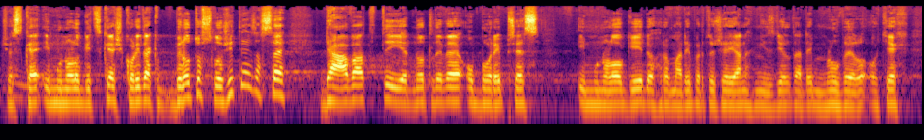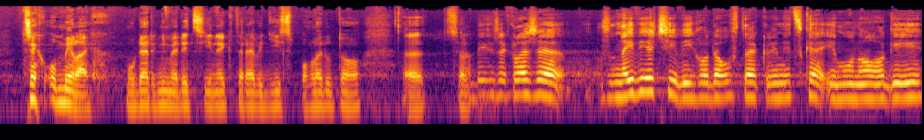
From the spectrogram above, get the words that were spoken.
České imunologické školy, tak bylo to složité zase dávat ty jednotlivé obory přes imunologii dohromady, protože Jan Hnízdil tady mluvil o těch třech omylech moderní medicíny, které vidí z pohledu toho eh, celé. Já bych řekla, že s největší výhodou v té klinické imunologii,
